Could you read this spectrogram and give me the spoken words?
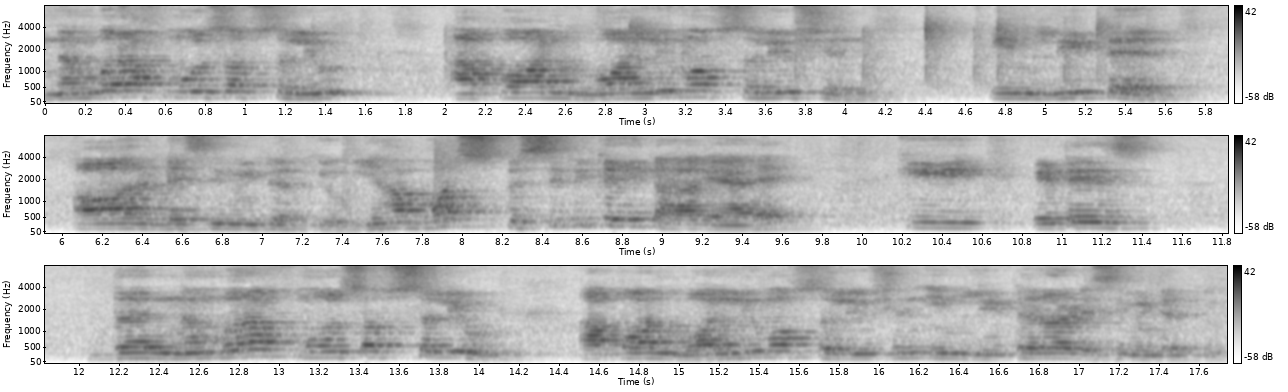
Number of moles of solute upon volume of solution in litre और डेसीमीटर क्यूब यहाँ बहुत स्पेसिफिकली कहा गया है कि it is the number of moles of solute upon volume of solution in litre और डेसीमीटर क्यूब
